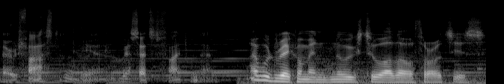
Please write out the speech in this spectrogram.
very fast and we are, we are satisfied with that. I would recommend Nuix to other authorities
